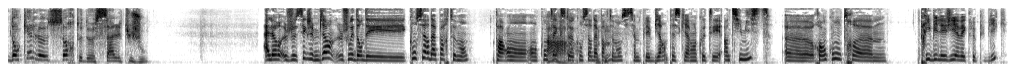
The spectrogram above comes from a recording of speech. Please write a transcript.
dans quelle sorte de salle tu joues? Alors, je sais que j'aime bien jouer dans des concerts d'appartement. Enfin, en, en contexte Ah, concert d'appartement, ça, ça me plaît bien parce qu'il y a un côté intimiste, euh, rencontre euh, privilégiée avec le public.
